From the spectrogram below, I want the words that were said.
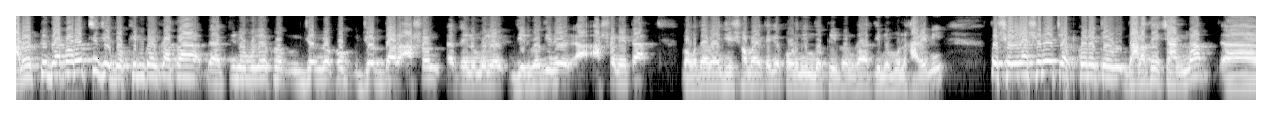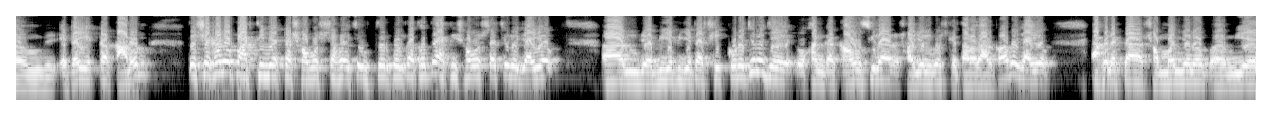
আরও একটি ব্যাপার হচ্ছে যে দক্ষিণ কলকাতা তৃণমূলের জন্য খুব জোরদার আসন তৃণমূলের দীর্ঘদিনের আসন এটা। মমতা ব্যানার্জির সময় থেকে কোনোদিন দক্ষিণ কলকাতা তৃণমূল হারেনি। তো সেই আসনে চট করে কেউ দাঁড়াতে চান না। এটাই একটা কারণ। তো সেখানেও প্রার্থী নিয়ে একটা সমস্যা হয়েছে উত্তর কলকাতাতে। একই সমস্যা ছিল, যাই হোক বিজেপি যেটা ঠিক করেছিল যে ওখানকার কাউন্সিলর সজল ঘোষকে তারা দাঁড় করাবে। যাই হোক, এখন একটা সম্মানজনক ইয়ে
